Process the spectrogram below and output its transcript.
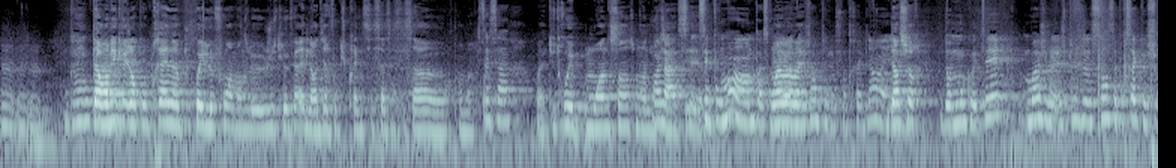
Mm, mm, mm. Donc, T'as envie que les gens comprennent pourquoi ils le font avant de le, juste le faire et de leur dire faut que tu prennes ci, ça, ça, ça, ça, euh, point barre. C'est ça. Ouais, tu trouvais moins de sens, moins d'utilité. Voilà, c'est c'est pour moi, hein, parce que Ouais, ouais, ouais. les gens qui le font très bien. et Bien sûr. De mon côté, moi, je- j'ai plus de sens. C'est pour ça que je suis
